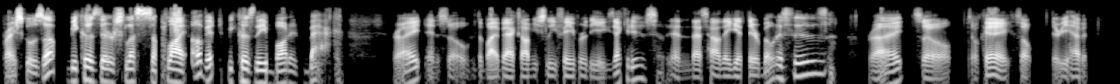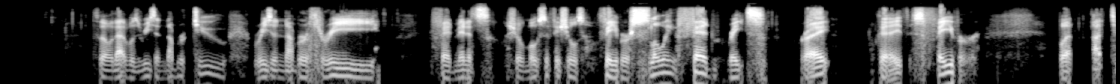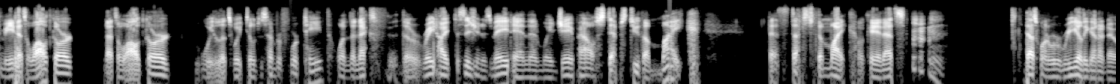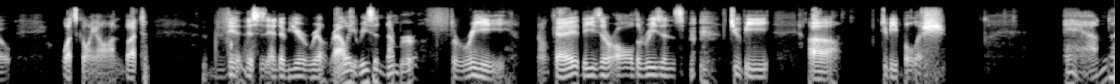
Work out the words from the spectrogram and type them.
Price goes up because there's less supply of it because they bought it back, right? And so the buybacks obviously favor the executives, and that's how they get their bonuses, right? So it's okay. So there you have it. So that was reason number two. Reason number three. Fed minutes show most officials favor slowing Fed rates, right? Okay, this favor. But uh, to me, that's a wild card. That's a wild card. We let's wait till December 14th when the next the rate hike decision is made, and then when Jay Powell steps to the mic, that steps to the mic. Okay, that's that's when we're really gonna know what's going on. But th this is end of year rally reason number three. Okay, these are all the reasons to be uh, to be bullish. And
